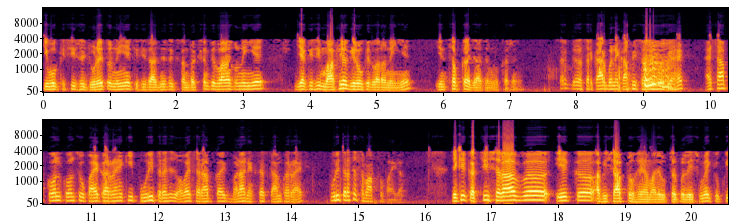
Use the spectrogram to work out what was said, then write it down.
कि वो किसी से जुड़े तो नहीं है, किसी राजनीतिक संरक्षण के द्वारा तो नहीं है या किसी माफिया गिरोह के द्वारा नहीं है। इन सब का जाँच हम लोग कर रहे हैं। सर सरकार बने काफ़ी समय हो गया है। ऐसा आप कौन कौन से उपाय कर रहे हैं कि पूरी तरह से अवैध शराब का एक बड़ा नेक्सस काम कर रहा है पूरी तरह से समाप्त हो पाएगा। देखिए, कच्ची शराब एक अभिशाप तो है हमारे उत्तर प्रदेश में, क्योंकि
